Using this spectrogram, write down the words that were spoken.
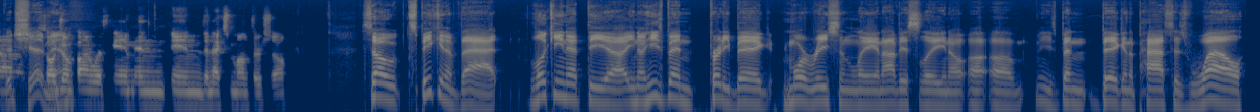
Uh, Good shit, so I'll jump on with him in in the next month or so. So speaking of that, looking at the, uh, you know, he's been pretty big more recently, and obviously, you know, uh, um, he's been big in the past as well.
